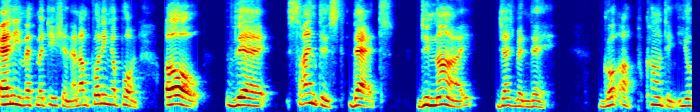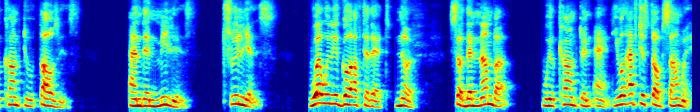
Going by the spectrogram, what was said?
any mathematician, and I'm calling upon all the scientists that deny judgment day. Go up counting, you come to thousands and then millions, trillions. Where will you go after that? No. So the number will come to an end. You will have to stop somewhere.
